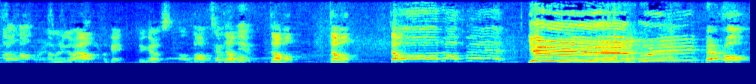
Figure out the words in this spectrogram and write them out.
you fell I'm gonna go out. Okay, here he goes. Oh, Dolphin's coming Double, with you. double, double, double. Oh, Dolphin! Yeah, boy. Barrel roll.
